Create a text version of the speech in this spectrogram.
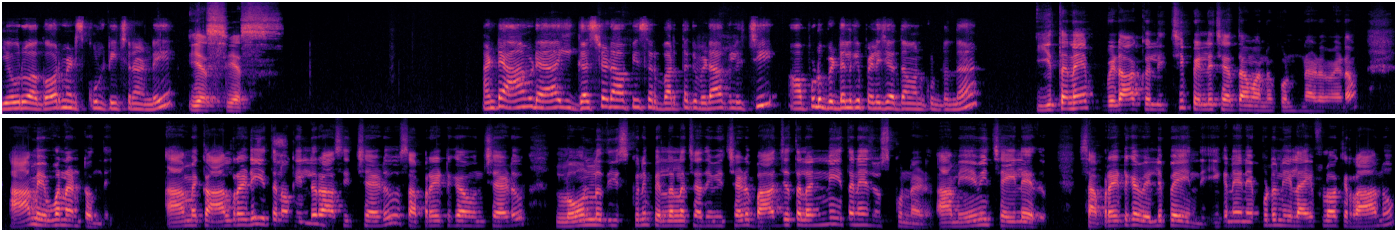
ఎవరు? ఆ గవర్నమెంట్ స్కూల్ టీచర్ అండి? ఎస్ ఎస్ అంటే ఆవిడ ఈ గస్టెడ్ ఆఫీసర్ భర్తకి విడాకులు ఇచ్చి అప్పుడు బిడ్డలకి పెళ్ళి చేద్దాం అనుకుంటుందా? ఇతనే విడాకులు ఇచ్చి పెళ్ళి చేద్దాం అనుకుంటున్నాడు మేడం. ఆమె ఇవ్వనంటుంది. ఆమెకు ఆల్రెడీ ఇతను ఒక ఇల్లు రాసిచ్చాడు సపరేట్గా ఉంచాడు లోన్లు తీసుకుని పిల్లల్ని చదివించాడు బాధ్యతలన్నీ ఇతనే చూసుకున్నాడు. ఆమె ఏమీ చేయలేదు. సపరేట్గా వెళ్ళిపోయింది. ఇక నేను ఎప్పుడు నీ లైఫ్లోకి రాను.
